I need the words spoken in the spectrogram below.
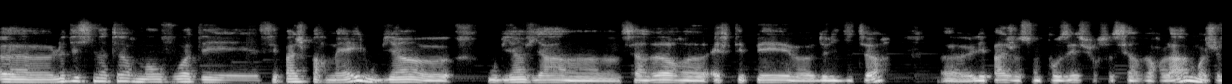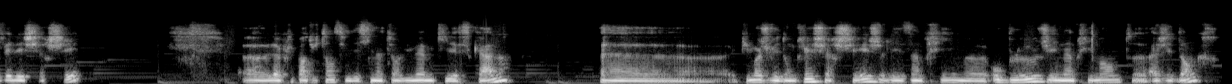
Euh, le dessinateur m'envoie ses pages par mail ou bien, euh, ou bien via un serveur FTP de l'éditeur. les pages sont posées sur ce serveur-là. Moi, je vais les chercher. Euh, la plupart du temps, c'est le dessinateur lui-même qui les scanne. Euh, et puis moi, je vais donc les chercher, je les imprime euh, au bleu. J'ai une imprimante à d'encre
